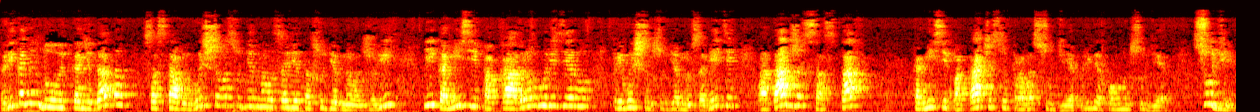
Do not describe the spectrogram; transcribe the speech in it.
рекомендует кандидатов в составы Высшего судебного совета, судебного жюри и комиссии по кадровому резерву при Высшем судебном совете, а также состав комиссии по качеству правосудия при Верховном суде. Судьи,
